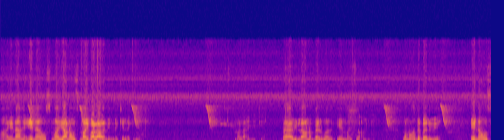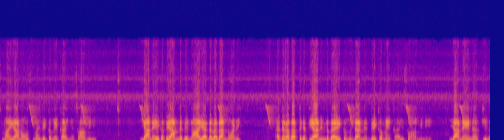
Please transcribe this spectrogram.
ආ එහෙනම් එන උස්මයි යන උස්මයි බලාගෙන ඉන්න කියලා කිව්වා. බලන්න හිටියා. රාවිලාන බැලුවද? එහෙමයි ස්වාමීනි. මොනවද බැලුවේ? එන උස්මයි යන උස්මයි දෙකම එකයිනේ ස්වාමීනි. යන එකට යන්න දෙන්න ආය ඇදලා ගන්නවනේ. ඇදලා ගත්ත එක තියානින්න බෑ. ඒකම දන්නේ දෙකම එකයි ස්වාමීනි. යන එන කින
